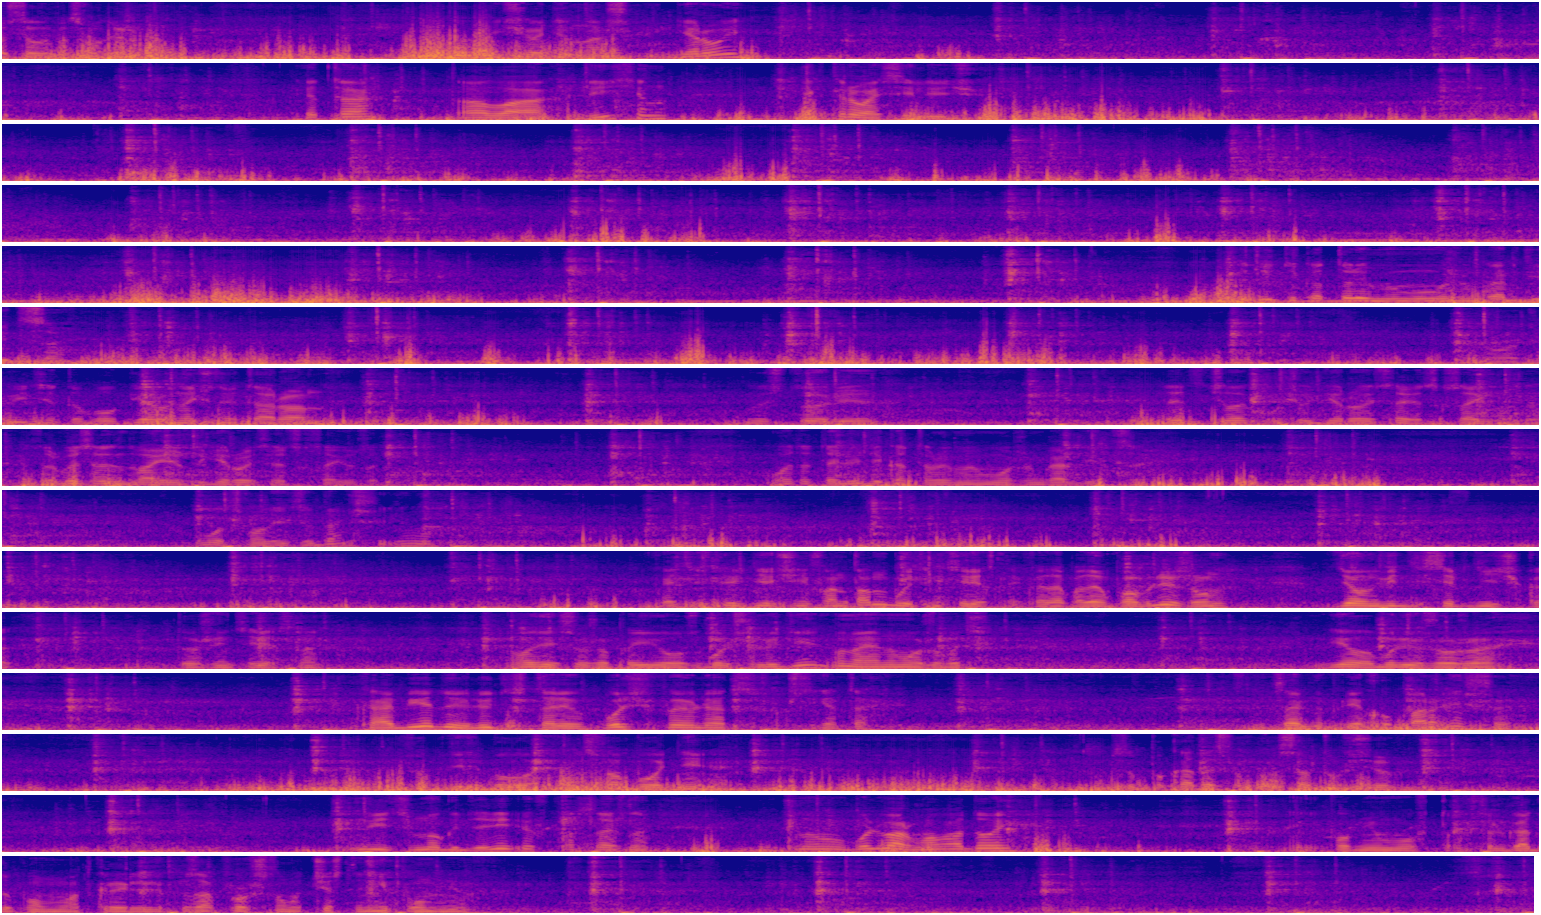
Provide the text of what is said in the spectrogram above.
Давай посмотрим. Еще один наш герой. Это Тала Лихин Виктор Васильевич. Которыми мы можем гордиться. Вот видите, это был первый ночной таран в истории. Этот человек получил Героя Советского Союза. С другой стороны, двоежды Герой Советского Союза. Вот это люди, которыми мы можем гордиться. Вот, смотрите, дальше. Впереди очень фонтан будет интересный. Когда подойдем поближе, он сделан в виде сердечка. Тоже интересно. Вот здесь уже появилось больше людей. Ну, наверное, может быть, дело ближе уже к обеду, и люди стали больше появляться. Потому что я-то специально приехал пораньше, чтобы здесь было свободнее. Чтобы показать вам красоту всю. Видите, много деревьев посажено. Ну, бульвар молодой. Я не помню, ему в том, что ли, году, по-моему, открыли или позапрошлом. Вот честно, не помню.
